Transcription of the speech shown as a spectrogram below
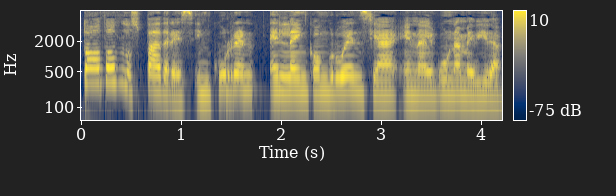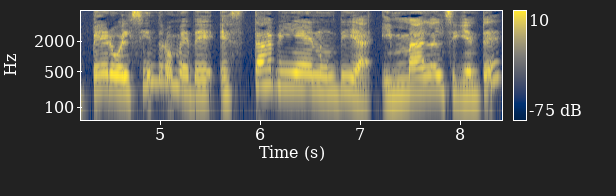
todos los padres incurren en la incongruencia en alguna medida, pero el síndrome de está bien un día y mal al siguiente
